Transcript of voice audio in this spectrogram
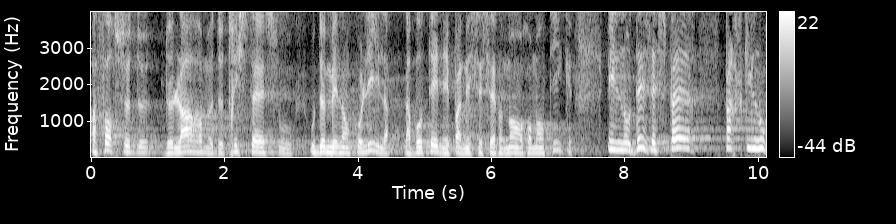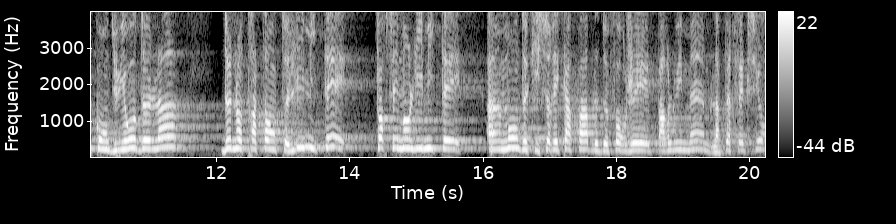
à force de, larmes, de tristesse ou, de mélancolie. La, beauté n'est pas nécessairement romantique. Il nous désespère parce qu'il nous conduit au-delà de notre attente limitée, forcément limitée, un monde qui serait capable de forger par lui-même la perfection.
